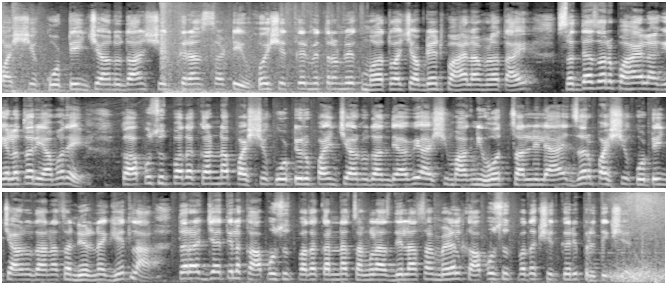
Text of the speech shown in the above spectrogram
पाचशे कोटींचे अनुदान शेतकऱ्यांसाठी. होय शेतकरी मित्रांनो एक महत्त्वाची अपडेट पाहायला मिळत आहे. सध्या जर पाहायला गेलं तर यामध्ये कापूस उत्पादकांना पाचशे कोटी रुपयांचे अनुदान द्यावे अशी मागणी होत चाललेली आहे. जर पाचशे कोटींच्या अनुदानाचा निर्णय घेतला तर राज्यातील कापूस उत्पादकांना चांगलाच दिलासा मिळेल. कापूस उत्पादक शेतकरी प्रतीक्षेत.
